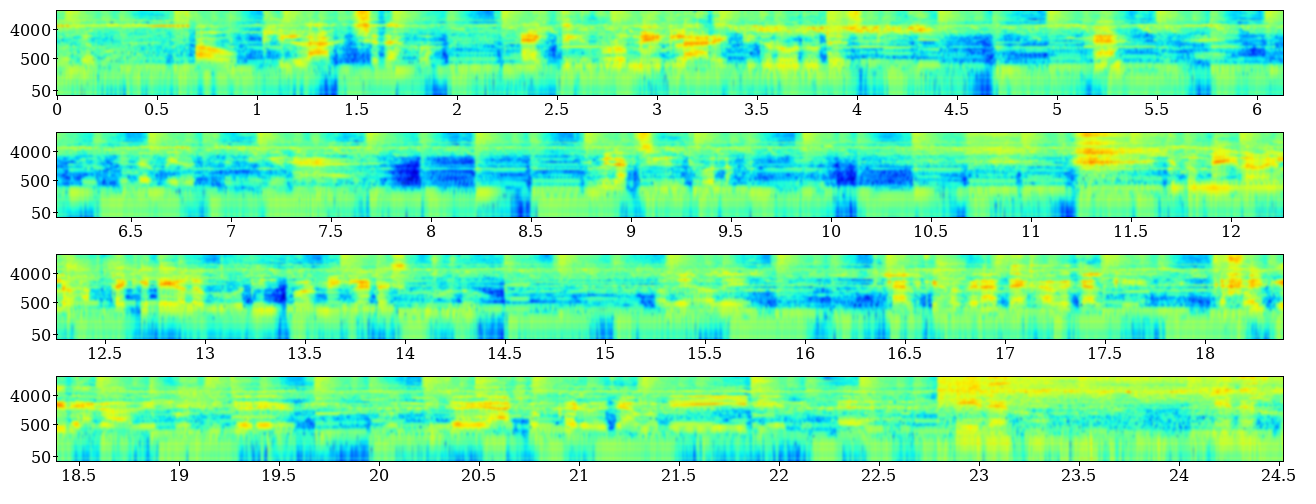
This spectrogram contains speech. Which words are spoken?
বসে ঘুমায়। পাও কি লাগছে দেখো। একদিকে পুরো মেঘলা আর একদিকে রোদ উঠেছে। হ্যাঁ? হ্যাঁ সূর্যটা বেরোচ্ছে মেঘের হ্যাঁ। হেবি লাগছে কিন্তু বলো কিন্তু মেঘলা মেঘলা ভাবটা কেটে গেল বহুদিন পর মেঘলাটা শুরু হলো। হবে হবে। কালকে হবে না? দেখা হবে কালকে। কালকে দেখা হবে। ঘূর্ণিঝড়ের ঘূর্ণিঝড়ের আশঙ্কা রয়েছে আমাদের এই এরিয়াতে। এই দেখো এই দেখো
